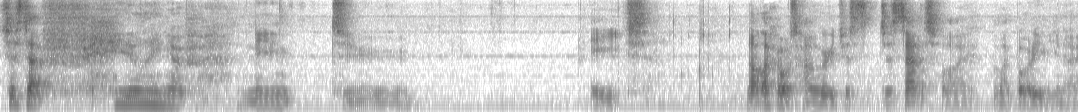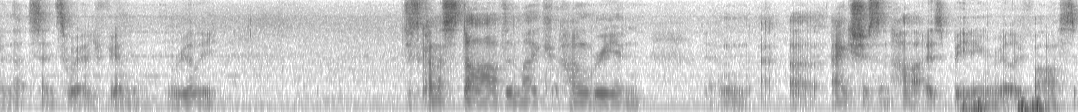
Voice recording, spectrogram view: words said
just that feeling of needing to eat. Not like I was hungry, just just satisfy my body, you know, in that sense where you're feeling really just kind of starved and like hungry and and uh, anxious and heart is beating really fast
